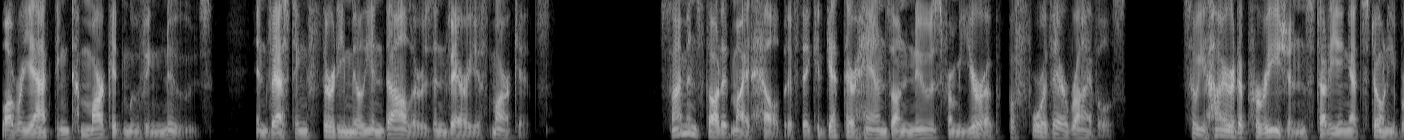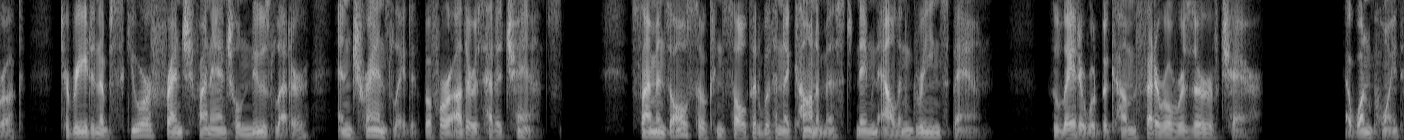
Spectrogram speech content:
while reacting to market moving news investing $30 million in various markets. Simons thought it might help if they could get their hands on news from Europe before their rivals. So he hired a Parisian studying at Stony Brook to read an obscure French financial newsletter and translate it before others had a chance. Simons also consulted with an economist named Alan Greenspan, who later would become Federal Reserve Chair. At one point,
